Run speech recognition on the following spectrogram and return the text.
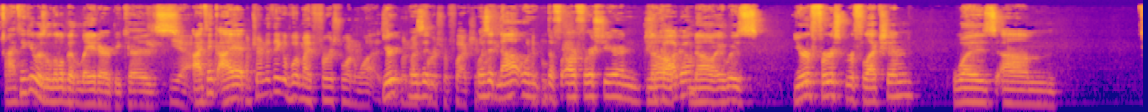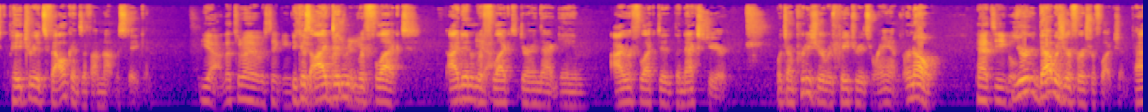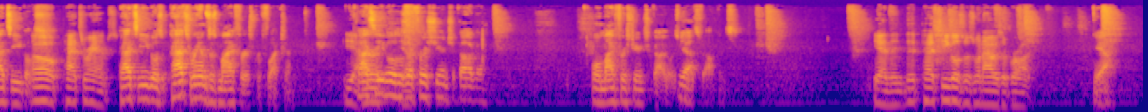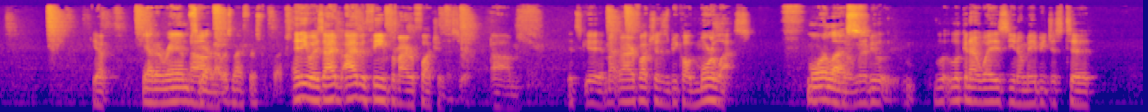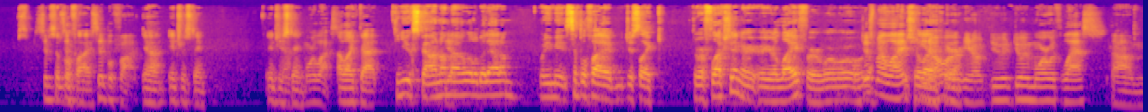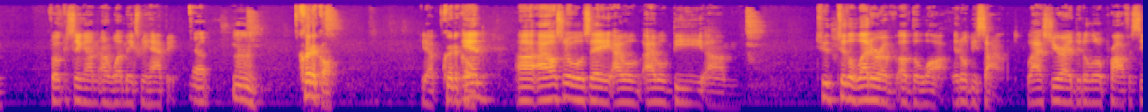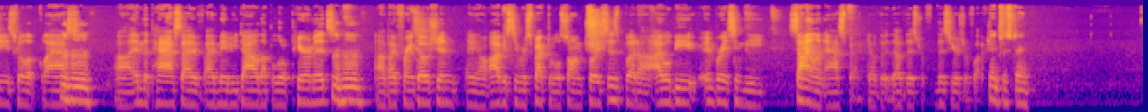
I think it was a little bit later because yeah. I think I. I'm trying to think of what my first one was. Your, was it, first reflection? Was it not when the, our first year in Chicago? No, no, it was your first reflection was um, Patriots Falcons, if I'm not mistaken. Yeah, that's what I was thinking. Because too, I didn't year. reflect. I didn't yeah. reflect during that game. I reflected the next year, which I'm pretty sure was Patriots Rams. Or no, Pats Eagles. Your that was your first reflection. Pats Eagles. Oh, Pats Rams. Pats Eagles. Pats Rams was my first reflection. Yeah, Pats re- Eagles was yeah. our first year in Chicago. Well, my first year in Chicago was yeah. Pats Falcons. Yeah, and then the Pats Eagles was when I was abroad. Yeah. Yep. Yeah, the Rams. Um, yeah, that was my first reflection. Anyways, I have, I have a theme for my reflection this year. Um, it's my, my reflection is to be called more or less. More or less. So I'm going to be looking at ways, you know, maybe just to sim- simplify. simplify. Yeah, interesting. Interesting. Yeah, more or less. I like that. Can you expound on yeah. that a little bit, Adam? What do you mean? Simplify, just like the reflection or, or your life or, or, or just my life, you life, know, yeah. or you know, do, doing more with less, um, focusing on, on what makes me happy. Yep. Mm. Critical. Yep. Critical. And uh, I also will say I will I will be um, to to the letter of, of the law. It'll be silent. last year I did a little prophecies, Philip Glass. Mhm. Uh, in the past, I've, I've maybe dialed up a little pyramids Mhm. uh, by Frank Ocean. You know, obviously respectable song choices, but uh, I will be embracing the silent aspect of, the, of this this year's reflection. Interesting.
